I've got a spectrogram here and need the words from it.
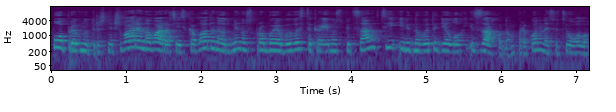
Попри внутрішні чвари, нова російська влада неодмінно спробує вивести країну з під санкцій і відновити діалог із заходом. Переконаний соціолог.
